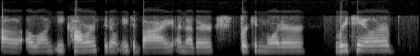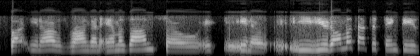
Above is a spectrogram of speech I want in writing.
uh, along e-commerce. They don't need to buy another brick and mortar retailer. But, you know, I was wrong on Amazon. So, it, you know, you'd almost have to think these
